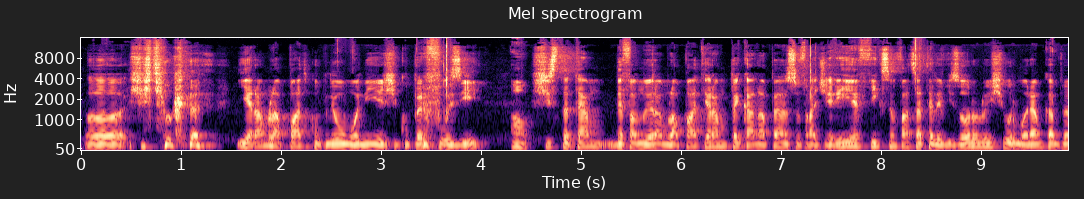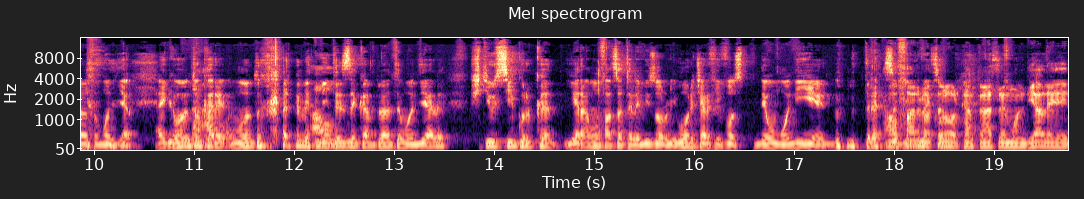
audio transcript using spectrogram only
Uh, și știu că eram la pat cu pneumonie și cu perfuzii Oh. și stăteam, de fapt nu eram la pat, eram pe canapea în sufragerie, fix în fața televizorului și urmăream campionatul mondial. Adică în momentul, Da. în, care, în momentul în care mi Au- amintesc de campionate mondiale, știu sigur că eram în fața televizorului, orice ar fi fost, pneumonie, nu trebuia Au să fiu în farmecul fața... lor, campionatele mondiale,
